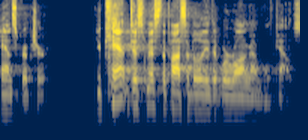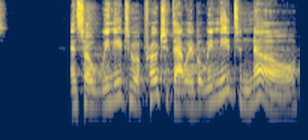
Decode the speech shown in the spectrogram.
and scripture. You can't dismiss the possibility that we're wrong on both counts. And so we need to approach it that way, but we need to know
